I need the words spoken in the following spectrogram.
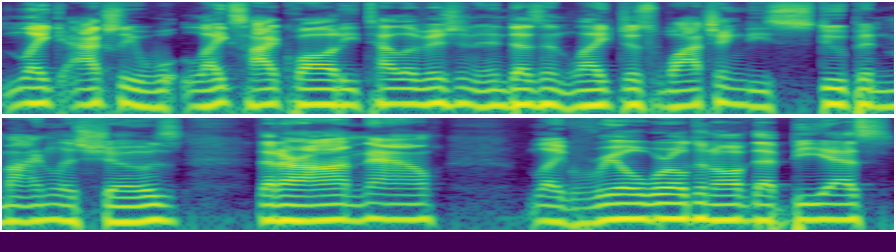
like actually w- likes high quality television and doesn't like just watching these stupid mindless shows that are on now, like Real World and all of that BS.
